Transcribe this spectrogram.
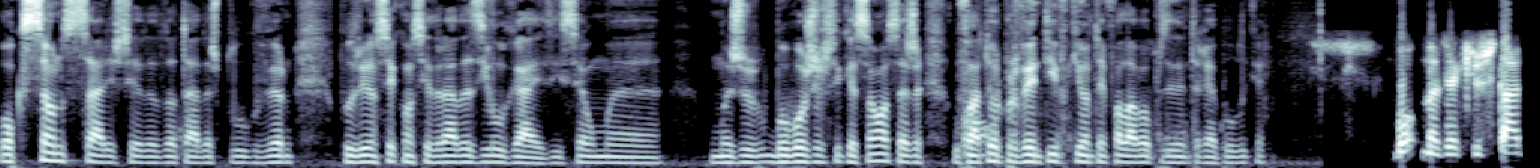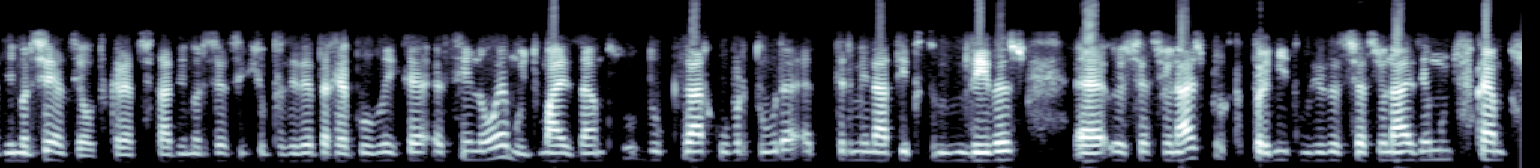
ou que são necessárias ser adotadas pelo Governo poderiam ser consideradas ilegais. Isso é uma, uma, uma boa justificação, ou seja, o fator preventivo que ontem falava o Presidente da República? Bom, mas é que o estado de emergência, o decreto de estado de emergência que o Presidente da República assinou é muito mais amplo do que dar cobertura a determinado tipo de medidas uh, excepcionais, porque permite medidas excepcionais em muitos campos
